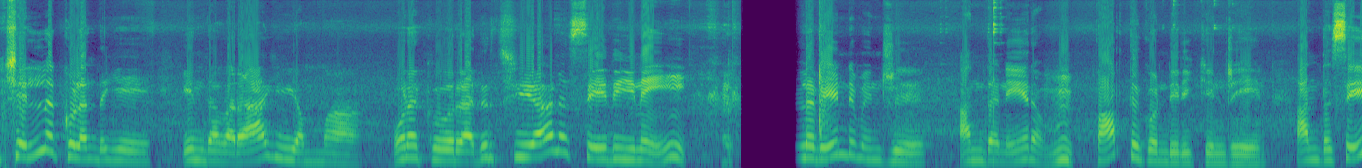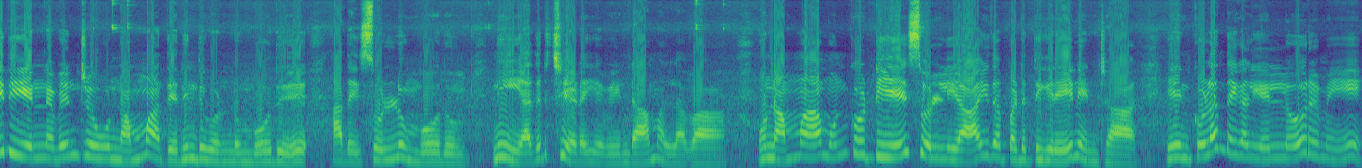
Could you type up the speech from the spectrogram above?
செல்ல குழந்தையே இந்த வராகி அம்மா உனக்கு ஒரு அதிர்ச்சியான செய்தியினை சொல்ல வேண்டும் என்று அந்த நேரம் பார்த்து கொண்டிருக்கின்றேன். அந்த செய்தி என்னவென்று உன் அம்மா தெரிந்து கொள்ளும் போது அதை சொல்லும் போதும் நீ அதிர்ச்சி அடைய வேண்டாம் அல்லவா? உன் அம்மா முன்கூட்டியே சொல்லி ஆயுதப்படுத்துகிறேன் என்றார். என் குழந்தைகள் எல்லோருமே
